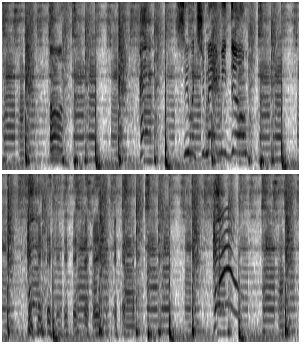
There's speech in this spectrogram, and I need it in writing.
Uh. See what you made me do?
